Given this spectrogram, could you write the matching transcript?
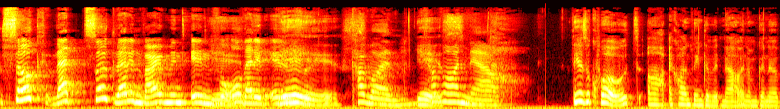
soak that soak that environment in for all that it is. Yes. Come on. Yes. Come on now. There's a quote. Oh, I can't think of it now, and I'm gonna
